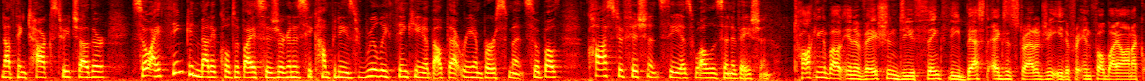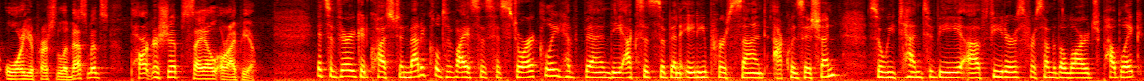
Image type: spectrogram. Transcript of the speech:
Nothing talks to each other. So I think in medical devices, you're going to see companies really thinking about that reimbursement. So both cost efficiency as well as innovation talking about innovation, do you think the best exit strategy, either for InfoBionic or your personal investments, partnership, sale, or IPO? It's a very good question. Medical devices historically have been, the exits have been 80% acquisition. So we tend to be uh, feeders for some of the large public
